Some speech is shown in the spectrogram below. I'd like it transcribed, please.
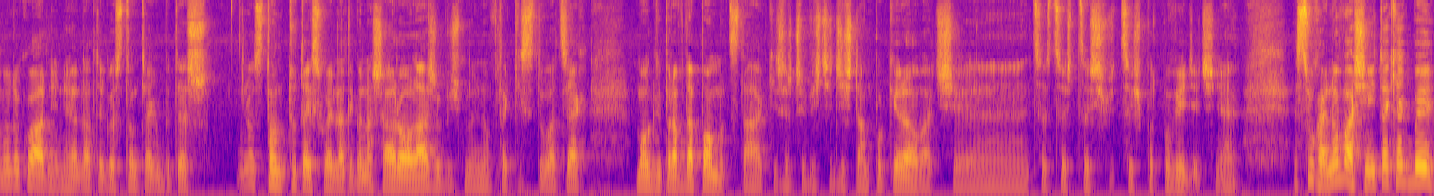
No dokładnie, nie? Dlatego stąd jakby też, no stąd tutaj słuchaj, dlatego nasza rola, żebyśmy no, w takich sytuacjach mogli, prawda, pomóc, tak? I rzeczywiście gdzieś tam pokierować, e, coś, coś, coś, coś podpowiedzieć, nie? Słuchaj, no właśnie i tak jakby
